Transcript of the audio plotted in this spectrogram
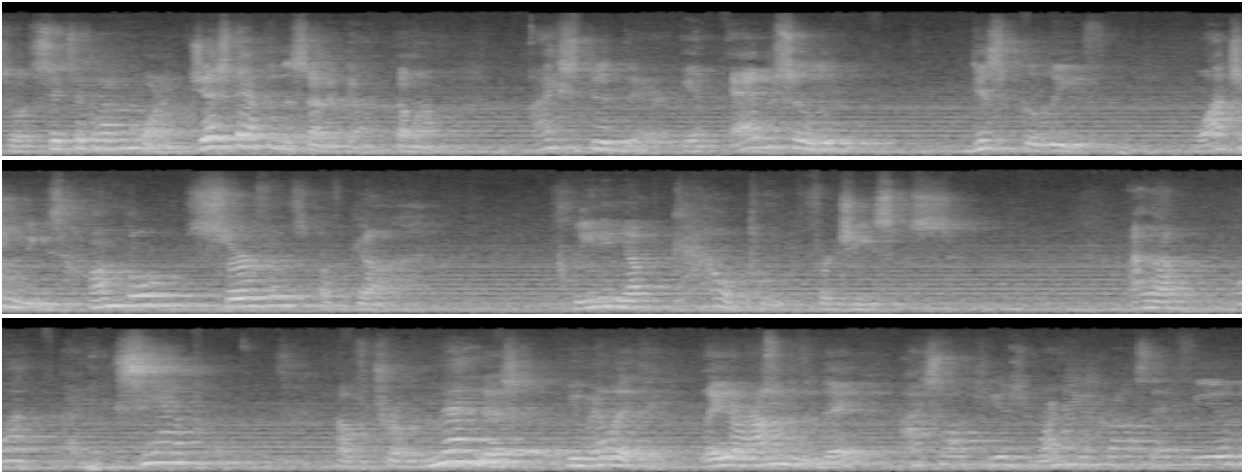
So at 6 o'clock in the morning, just after the sun had gone, come up, I stood there in absolute disbelief watching these humble servants of God cleaning up cow poop for Jesus. I thought, what an example of tremendous humility. Later on in the day, I saw kids running across that field,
